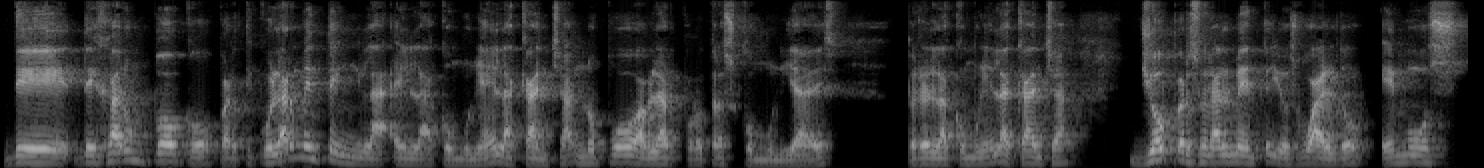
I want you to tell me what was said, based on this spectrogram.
de dejar un poco, particularmente en la, en la comunidad de la cancha, no puedo hablar por otras comunidades, pero en la comunidad de la cancha, yo personalmente y Oswaldo hemos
